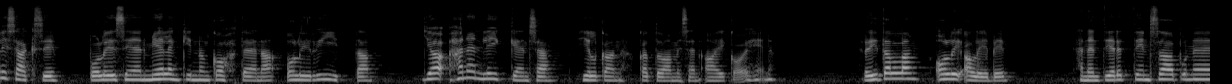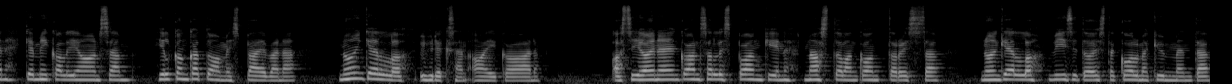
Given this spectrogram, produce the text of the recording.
lisäksi poliisien mielenkiinnon kohteena oli Riitta ja hänen liikkeensä Hilkan katoamisen aikoihin. Riitalla oli alibi. Hänen tiedettiin saapuneen kemikalioonsa Hilkan katoamispäivänä noin kello yhdeksän aikaan, asioineen kansallispankin Nastolan konttorissa noin kello 15.30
